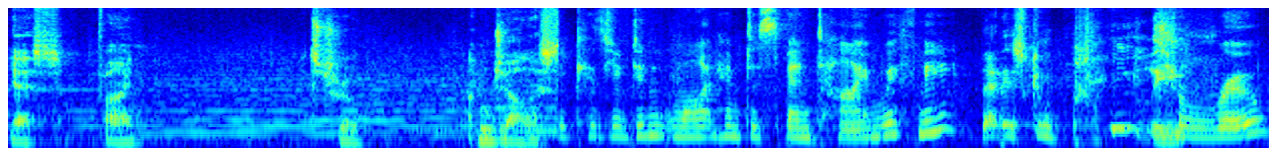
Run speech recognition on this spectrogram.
Yes, fine. It's true. I'm jealous. Because you didn't want him to spend time with me? That is completely. True.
